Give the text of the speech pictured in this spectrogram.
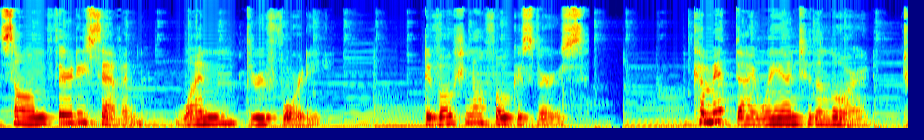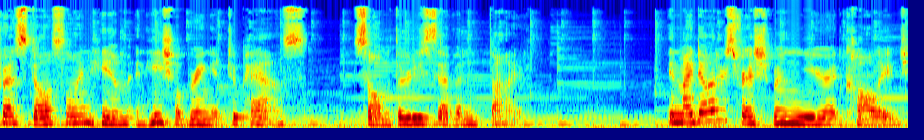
Psalm 37, 1 through 40. Devotional focus verse. Commit thy way unto the Lord. Trust also in him, and he shall bring it to pass. Psalm 37, 5. In my daughter's freshman year at college,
